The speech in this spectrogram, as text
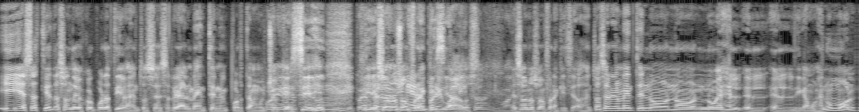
Y esas tiendas son de ellos corporativas, entonces realmente no importa mucho que sí. eso no son franquiciados. eso no son franquiciados. Entonces realmente no, no, no es el, el, digamos, en un mall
